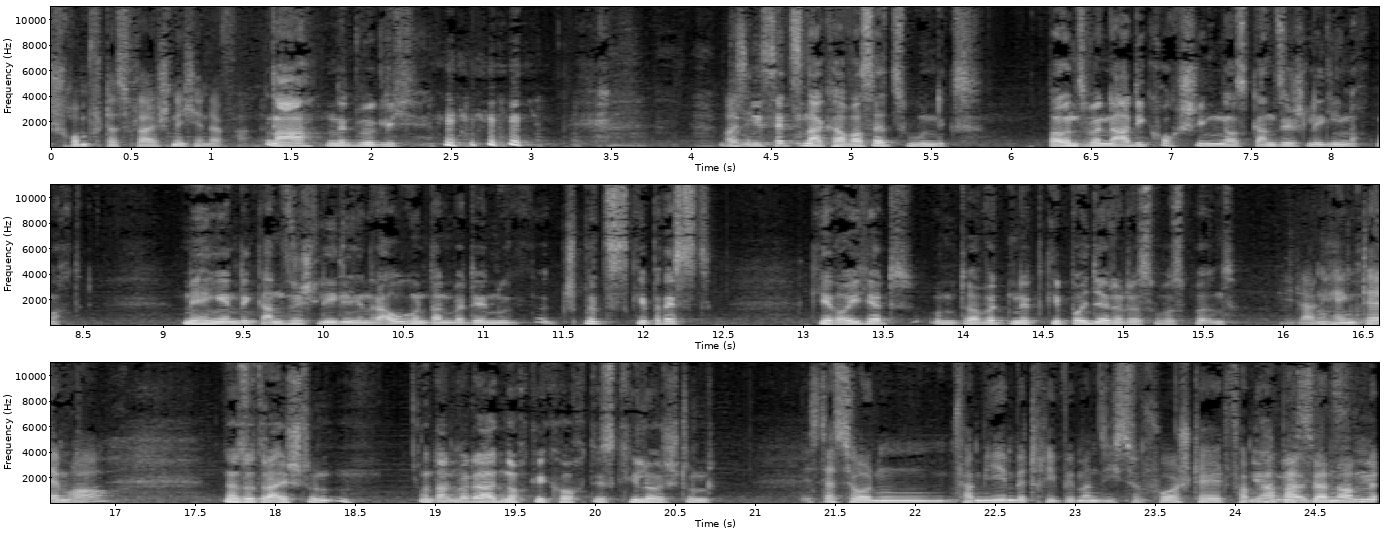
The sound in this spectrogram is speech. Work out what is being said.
schrumpft das Fleisch nicht in der Pfanne. Na, nicht wirklich. also wir setzen da kein Wasser zu und nix. Bei uns werden auch die Kochschinken aus ganzen Schlägeln noch gemacht. Wir hängen den ganzen Schlegel in Rauch und dann wird er nur gespritzt, gepresst, geräuchert und da wird nicht geboltert oder sowas bei uns. Wie lange hängt er im Rauch? Na, so drei Stunden. Und dann wird er halt noch gekocht, das Kilo Stunde. Ist das so ein Familienbetrieb, wie man sich so vorstellt, vom ja, Papa übernommen?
